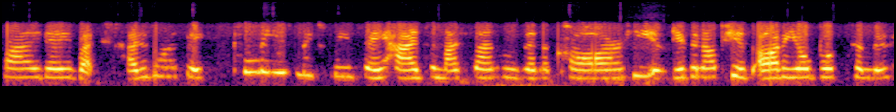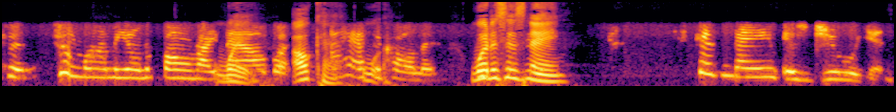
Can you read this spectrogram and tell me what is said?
Friday, but I just want to say, please, please, please say hi to my son who's in the car. He is giving up his audio book to listen to mommy on the phone right Wait, now, but okay. I have to call in. What is his name? His name is Julian.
